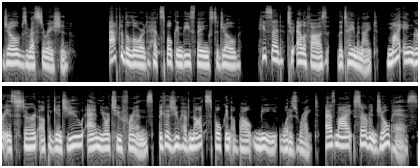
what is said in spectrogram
Job's restoration. After the Lord had spoken these things to Job, he said to Eliphaz the Temanite, My anger is stirred up against you and your two friends, because you have not spoken about me what is right, as my servant Job has.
